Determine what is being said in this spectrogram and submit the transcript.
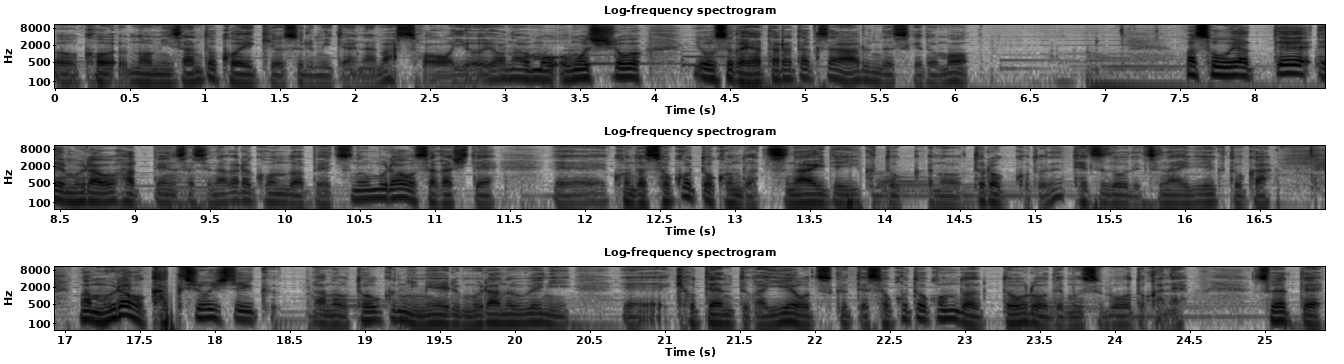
農民さんと交易をするみたいな、まあ、そういうようなも面白い要素がやたらたくさんあるんですけどもまあ、そうやって村を発展させながら今度は別の村を探して、えー、今度はそこと今度はつないでいくとあのトロッコとね鉄道でつないでいくとか、まあ、村を拡張していく。あの遠くに見える村の上に、えー、拠点とか家を作ってそこと今度は道路で結ぼうとかね。そうやって、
